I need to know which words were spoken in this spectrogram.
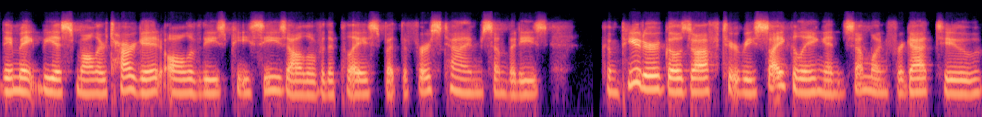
they may be a smaller target. All of these PCs all over the place, but the first time somebody's computer goes off to recycling and someone forgot to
